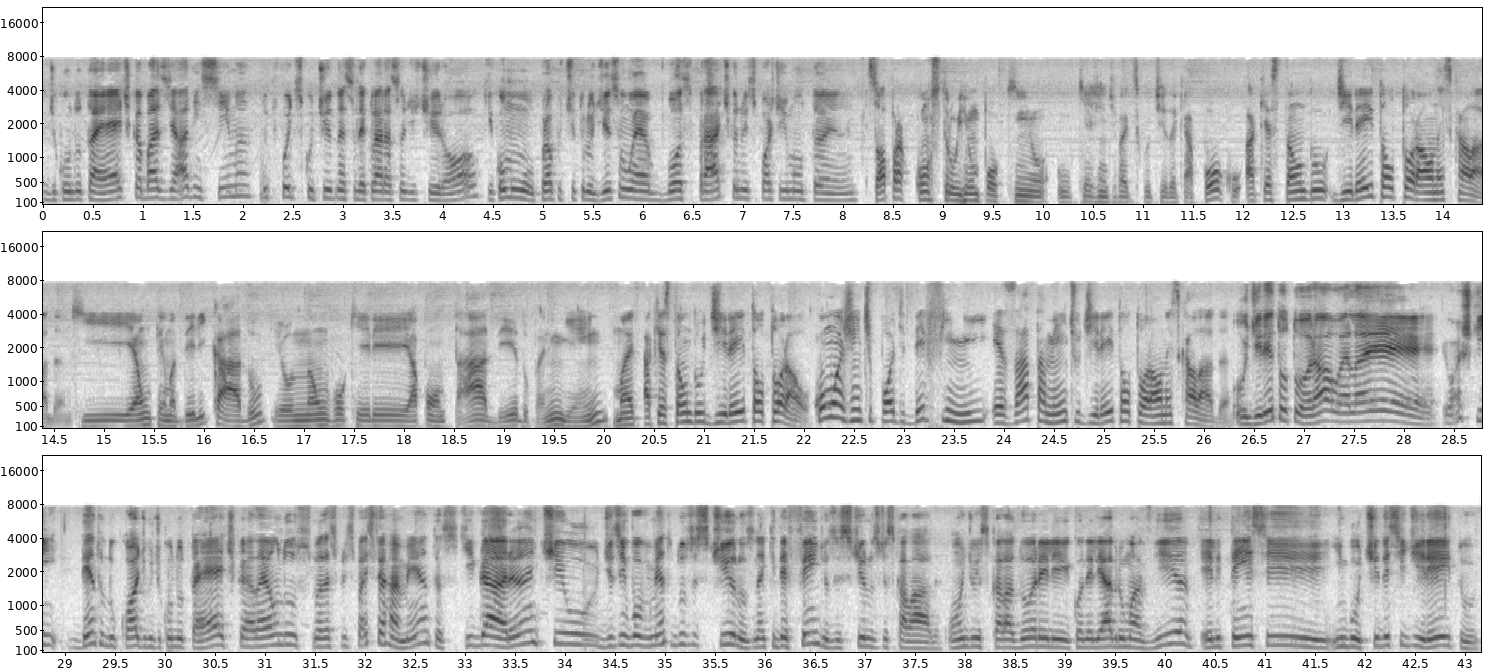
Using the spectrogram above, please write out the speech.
de conduta ética baseado em cima do que foi discutido nessa declaração de Tirol, que como o próprio título diz, são é, boas práticas no esporte de montanha. Né? Só para construir um pouquinho o que a gente vai discutir daqui a pouco, a questão do direito autoral na escalada, que é um tema delicado. Eu não vou querer apontar dedo para ninguém, mas a questão do direito autoral. Como a gente pode definir exatamente o direito autoral na escalada? O direito autoral, ela é, eu acho que dentro do Código de Conduta Ética, ela é um dos, uma das principais ferramentas que garante o desenvolvimento dos estilos, né, que defende os estilos de escalada, onde o escalador ele, quando ele abre uma via, ele tem esse embutido esse direito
